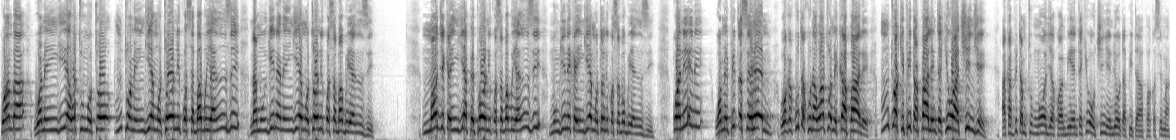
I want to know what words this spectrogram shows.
kwamba wameingia watu moto mtu ameingia motoni kwa sababu ya nzi na mwingine ameingia motoni kwa sababu ya nzi. Mmoja kaingia peponi kwa sababu ya nzi mwingine kaingia motoni kwa sababu ya nzi. Kwa nini wamepita sehemu wakakuta kuna watu wamekaa pale. Mtu akipita pale nitakiwa achinje. Akapita mtu mmoja akawambia nitakiwa uchinje ndio utapita hapa. Akasema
